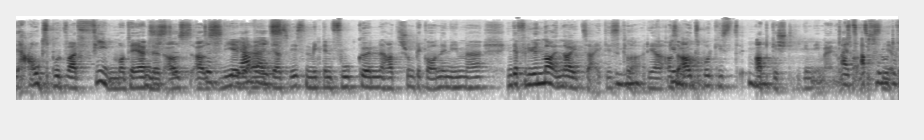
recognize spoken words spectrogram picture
Ja, Augsburg war viel moderner ist- als, als das- wir ja, äh, das wissen. Mit den Fugen hat es schon begonnen im, äh, in der frühen Neu- Neuzeit, ist klar. Ja. Also Genau. Augsburg ist abgestiegen im 21. als absoluter Jahrhundert.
